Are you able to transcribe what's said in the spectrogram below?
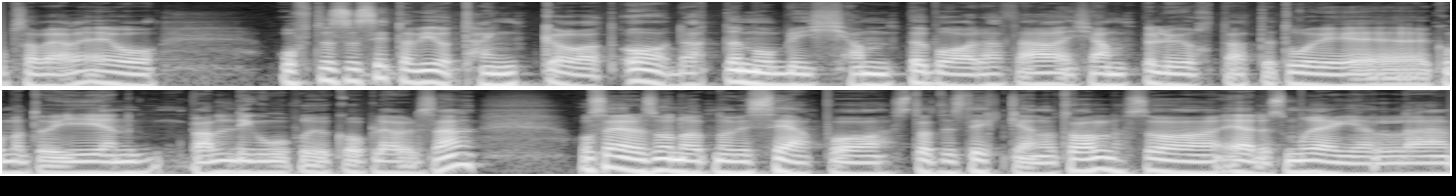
observere, er jo ofte så sitter vi og tenker at å, dette må bli kjempebra, dette her er kjempelurt, dette tror vi kommer til å gi en veldig god brukeropplevelse. Og så er det sånn at når vi ser på statistikken og tall, så er det som regel uh,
